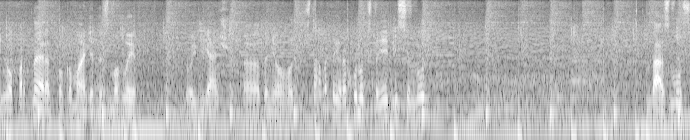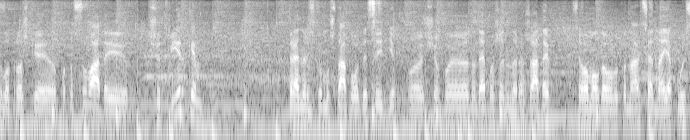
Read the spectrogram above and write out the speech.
його партнери по команді не змогли той м'яч е, до нього діставити. І рахунок стає 8-0. Да, змусило трошки потасувати четвірки тренерському штабу Одеситів, е, щоб, е, не дай Боже, не наражати цього молодого виконавця на якусь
